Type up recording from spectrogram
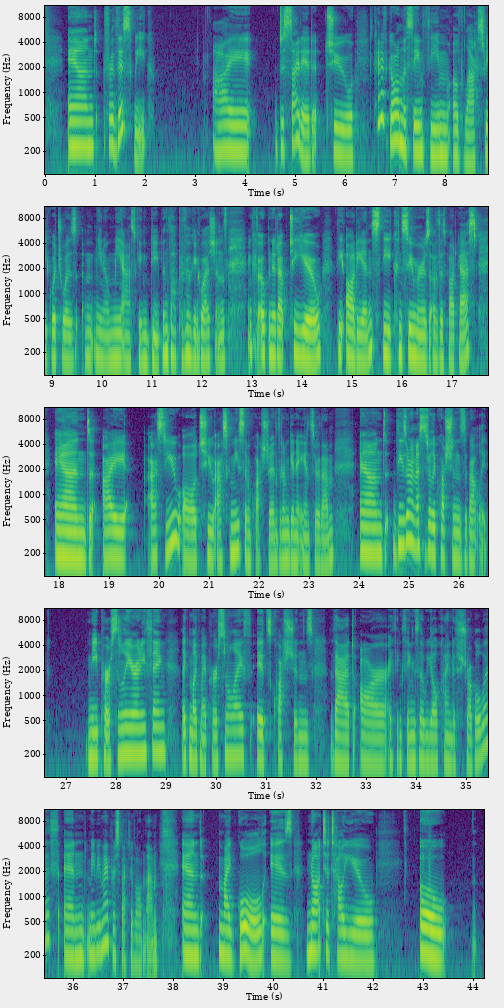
And for this week, I decided to kind of go on the same theme of last week, which was, mm, you know, me asking deep and thought provoking questions, and kind of open it up to you, the audience, the consumers of this podcast. And I asked you all to ask me some questions, and I'm going to answer them. And these aren't necessarily questions about like me personally or anything like like my personal life it's questions that are i think things that we all kind of struggle with and maybe my perspective on them. And my goal is not to tell you oh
